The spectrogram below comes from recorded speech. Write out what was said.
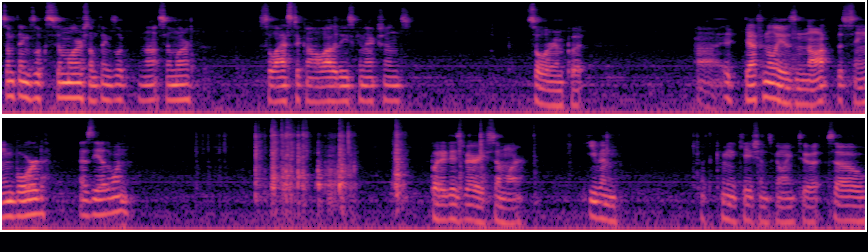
some things look similar, some things look not similar. Silastic on a lot of these connections. Solar input. Uh, it definitely is not the same board as the other one. but it is very similar, even with the communications going to it. So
